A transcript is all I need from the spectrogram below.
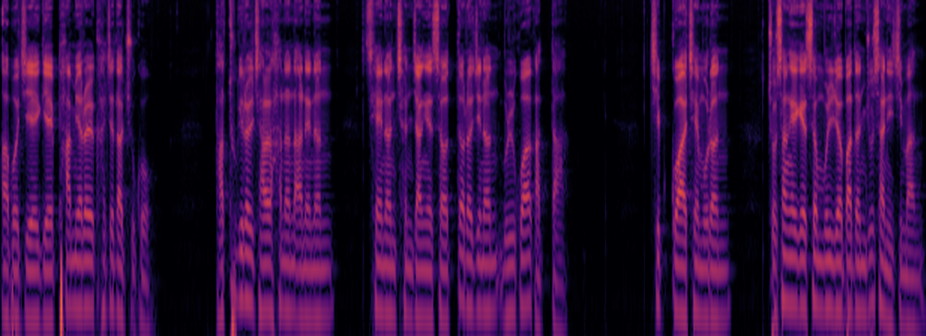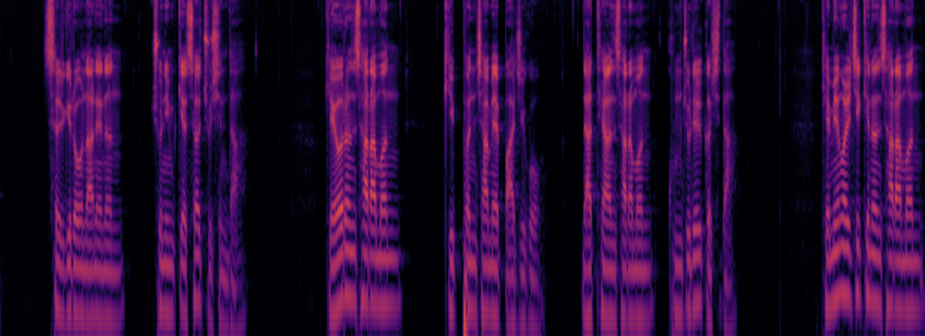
아버지에게 파멸을 가져다 주고 다투기를 잘 하는 아내는 새는 천장에서 떨어지는 물과 같다. 집과 재물은 조상에게서 물려받은 유산이지만 슬기로운 아내는 주님께서 주신다. 게으른 사람은 깊은 잠에 빠지고 나태한 사람은 굶주릴 것이다. 계명을 지키는 사람은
